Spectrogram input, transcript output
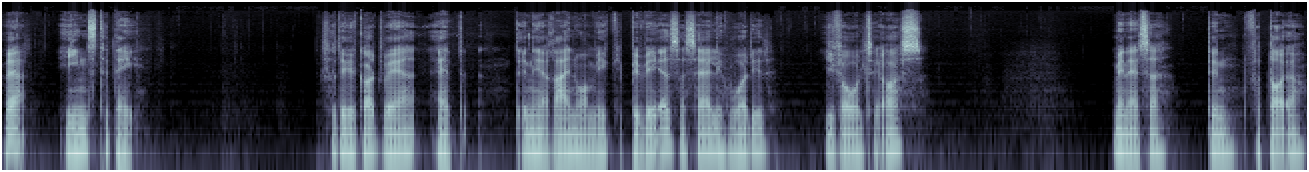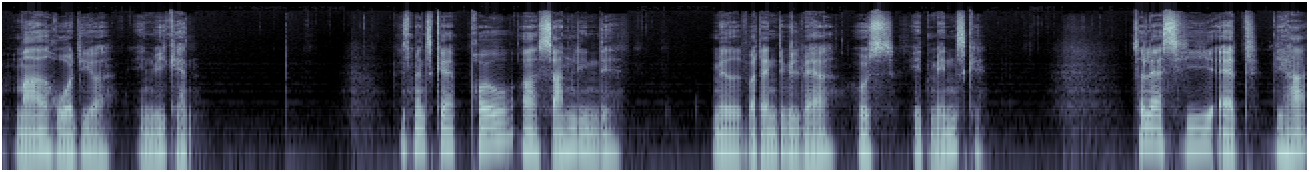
hver eneste dag. Så det kan godt være, at den her regnorm ikke bevæger sig særlig hurtigt i forhold til os. Men altså, den fordøjer meget hurtigere, end vi kan. Hvis man skal prøve at sammenligne det med, hvordan det vil være hos et menneske, så lad os sige, at vi har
